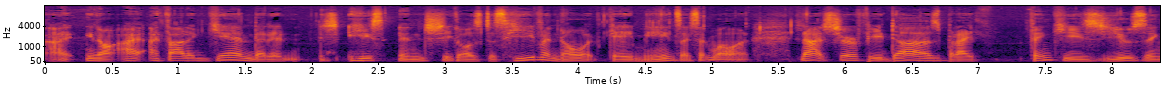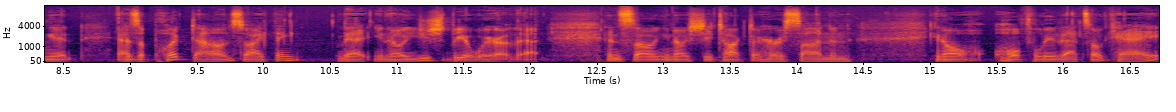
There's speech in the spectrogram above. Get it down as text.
I, you know, I, I thought again that it, he's, and she goes, does he even know what gay means? I said, well, I'm not sure if he does, but I think he's using it as a put down. So I think that, you know, you should be aware of that. And so, you know, she talked to her son and, you know, hopefully that's okay.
